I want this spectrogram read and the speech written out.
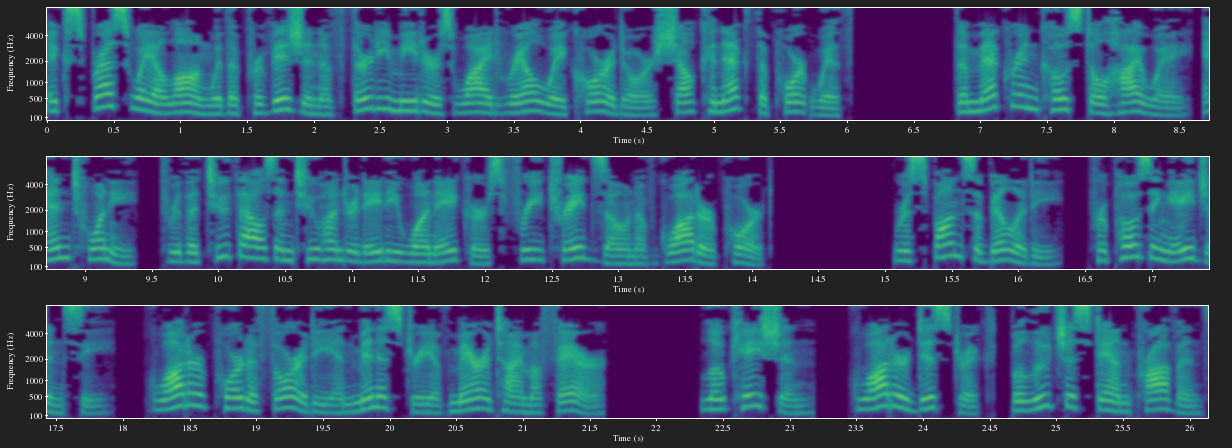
expressway along with a provision of 30 meters wide railway corridor shall connect the port with the Mekran Coastal Highway, N20, through the 2,281 acres free trade zone of Gwadar Port. Responsibility Proposing Agency Gwadar Port Authority and Ministry of Maritime Affairs. Location Gwadar District, Balochistan Province.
